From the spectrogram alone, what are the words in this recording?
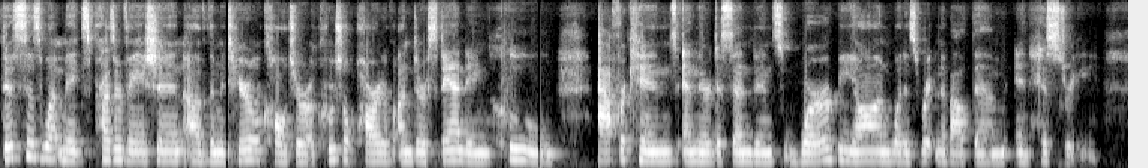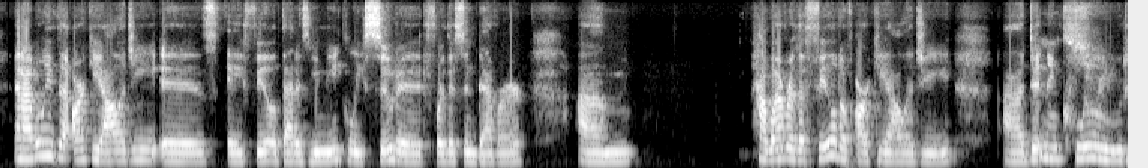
this is what makes preservation of the material culture a crucial part of understanding who Africans and their descendants were beyond what is written about them in history. And I believe that archaeology is a field that is uniquely suited for this endeavor. Um, however, the field of archaeology uh, didn't include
